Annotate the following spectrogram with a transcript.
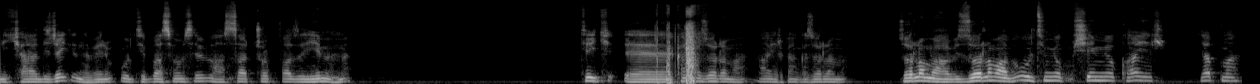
nikahı diyecektim de benim ulti basmam sebebi hasar çok fazla yememem. Tik ee, kanka zorlama. Hayır kanka zorlama. Zorlama abi zorlama abi ultim yok bir şeyim yok. Hayır yapma.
